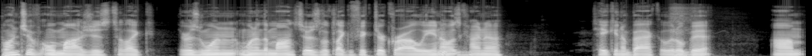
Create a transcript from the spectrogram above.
bunch of homages to like there was one one of the monsters looked like Victor Crowley, and I was Mhm. kind of taken aback a little bit. Um,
